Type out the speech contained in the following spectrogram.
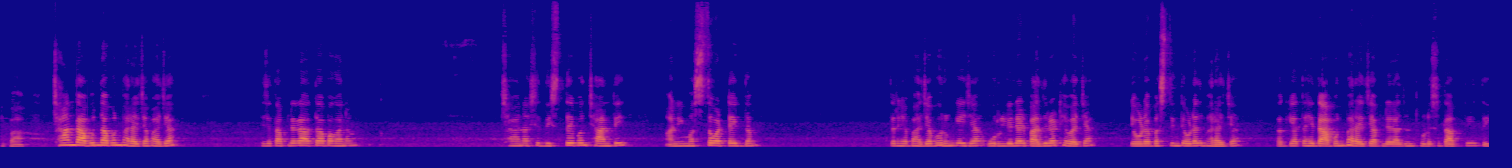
हे पहा. छान दाबून दाबून भरायच्या भाज्या. त्याच्यात आपल्याला आता बघा ना छान असे दिसते पण छान ते आणि मस्त वाटतं एकदम. तर ह्या भाज्या भरून घ्यायच्या. उरलेल्या बाजूला ठेवायच्या. जेवढ्या बसतील तेवढ्याच भरायच्या. की आता हे दाबून भरायचे आपल्याला अजून थोडंसं दाबते ते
